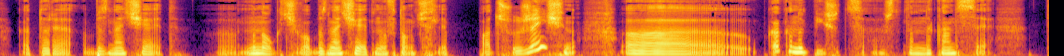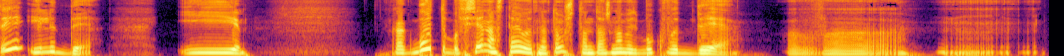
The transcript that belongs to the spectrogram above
которое обозначает э, много чего обозначает, но в том числе падшую женщину, э, как оно пишется, что там на конце, Т или Д. И как будто бы все настаивают на том, что там должна быть буква Д в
